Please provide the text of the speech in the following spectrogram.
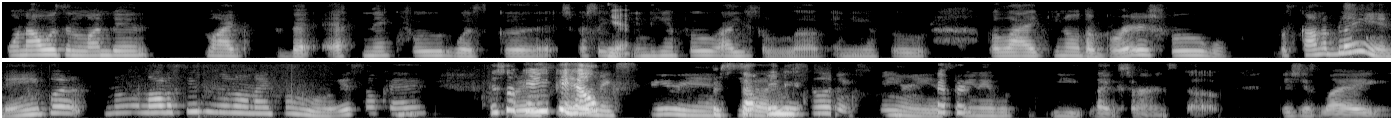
when I was in London, like the ethnic food was good, especially yeah. Indian food. I used to love Indian food, but like you know, the British food was kind of bland. They ain't put you know a lot of seasoning on their food. It's okay. It's okay. You can help. An experience. Yeah, it's still an experience Pepper. being able to eat like certain stuff. It's just like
